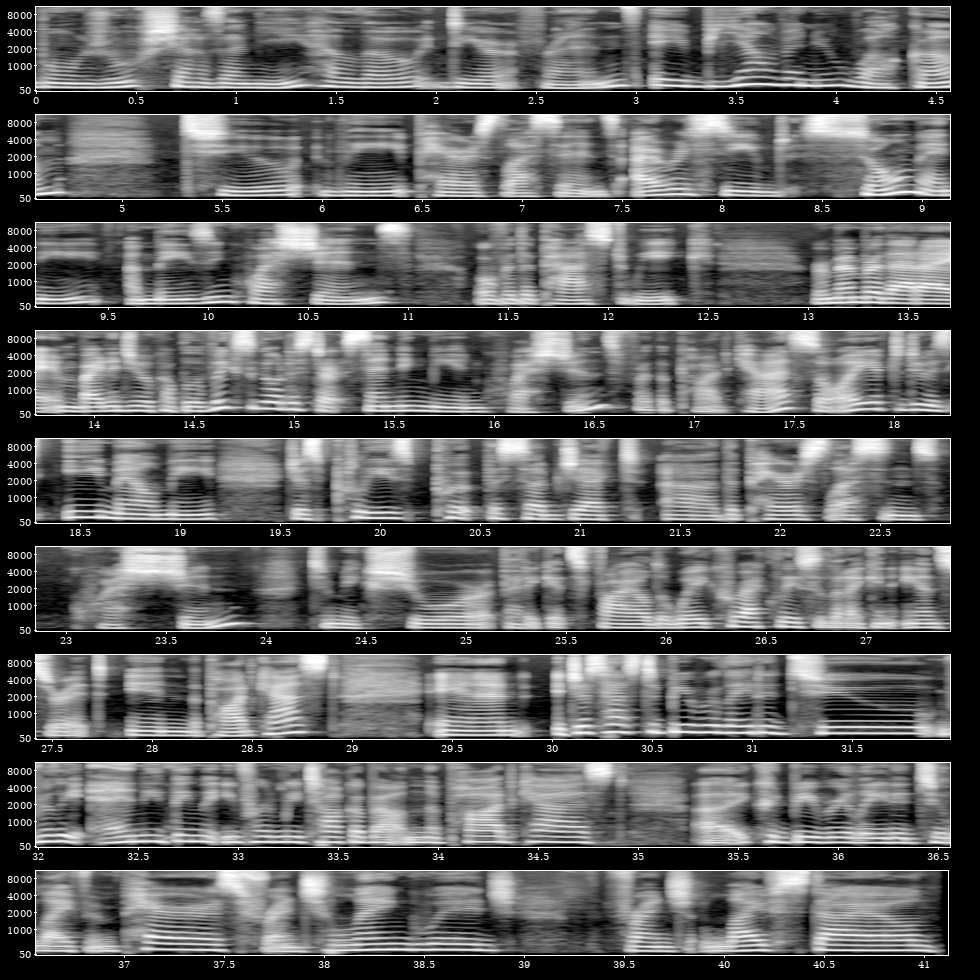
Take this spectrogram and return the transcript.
Bonjour, chers amis. Hello, dear friends, et bienvenue. Welcome to the Paris lessons. I received so many amazing questions over the past week. Remember that I invited you a couple of weeks ago to start sending me in questions for the podcast. So all you have to do is email me. Just please put the subject, uh, the Paris lessons question to make sure that it gets filed away correctly so that I can answer it in the podcast. And it just has to be related to really anything that you've heard me talk about in the podcast. Uh, it could be related to life in Paris, French language, French lifestyle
